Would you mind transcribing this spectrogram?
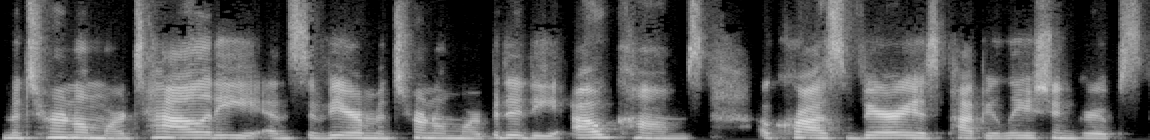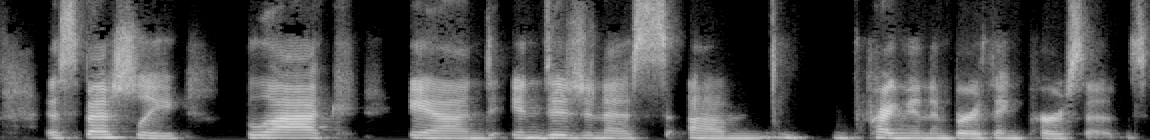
maternal mortality and severe maternal morbidity outcomes across various population groups, especially Black and Indigenous um, pregnant and birthing persons,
